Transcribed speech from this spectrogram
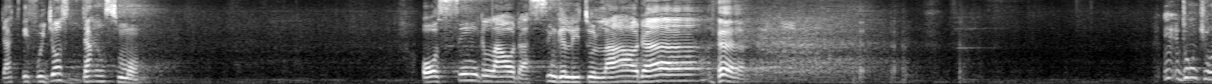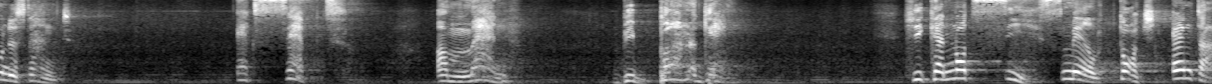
that if we just dance more or sing louder, sing a little louder. Eh, don't you understand? Except a man be born again. He cannot see, smell, touch, enter,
